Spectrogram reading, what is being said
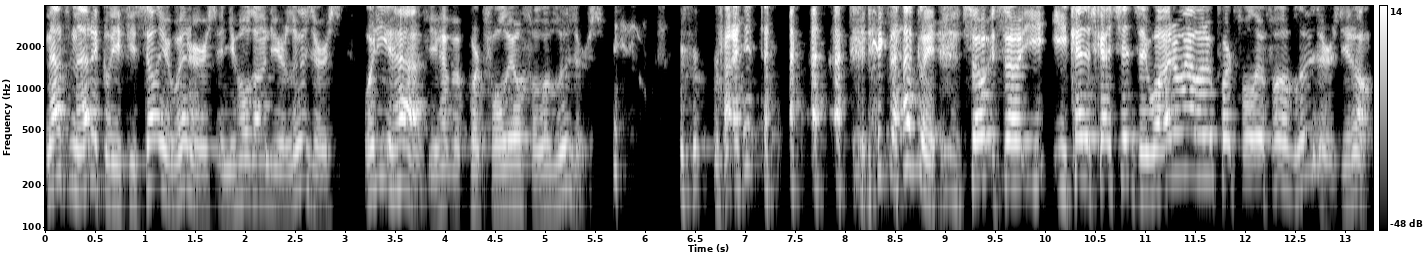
mathematically, if you sell your winners and you hold on to your losers, what do you have? You have a portfolio full of losers. right? Exactly. So so you, you kind of scratch head and say why do i want a portfolio full of losers? You don't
